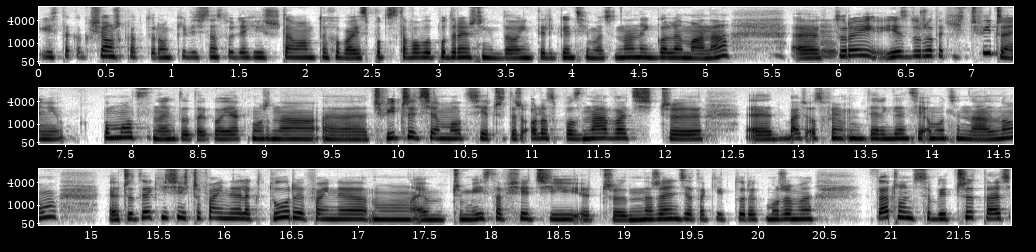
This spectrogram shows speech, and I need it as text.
Jest taka książka, którą kiedyś na studiach już czytałam, to chyba jest podstawowy podręcznik do inteligencji emocjonalnej Golemana, w e, mhm. której jest dużo takich ćwiczeń, pomocnych do tego, jak można e, ćwiczyć emocje, czy też rozpoznawać, czy e, dbać o swoją inteligencję emocjonalną. Czy to jakieś jeszcze fajne lektury, fajne, mm, czy miejsca w sieci, czy narzędzia takie, których możemy zacząć sobie czytać,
